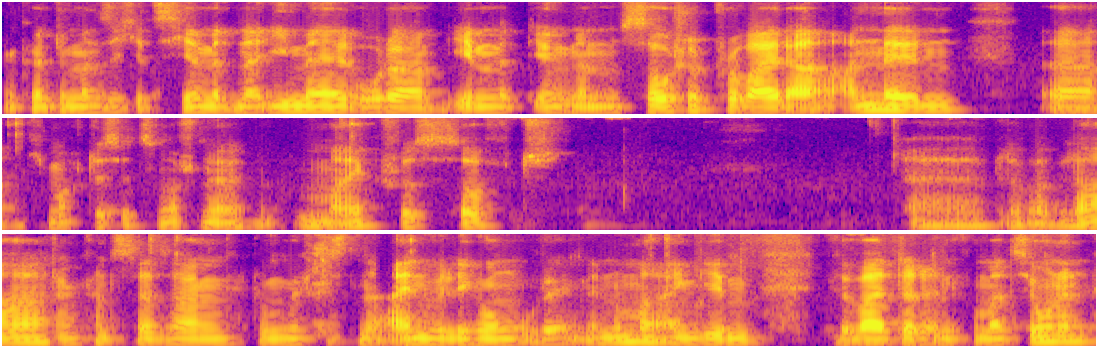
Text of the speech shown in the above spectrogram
Dann könnte man sich jetzt hier mit einer E-Mail oder eben mit irgendeinem Social Provider anmelden. Äh, ich mache das jetzt mal schnell mit Microsoft äh, bla bla bla. Dann kannst du ja sagen, du möchtest eine Einwilligung oder eine Nummer eingeben für weitere Informationen.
